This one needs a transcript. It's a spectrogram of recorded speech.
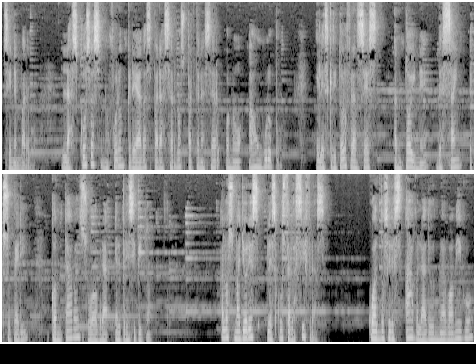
Sin embargo, las cosas no fueron creadas para hacernos pertenecer o no a un grupo. El escritor francés Antoine de Saint-Exupéry contaba en su obra El Principito. A los mayores les gustan las cifras. Cuando se les habla de un nuevo amigo,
